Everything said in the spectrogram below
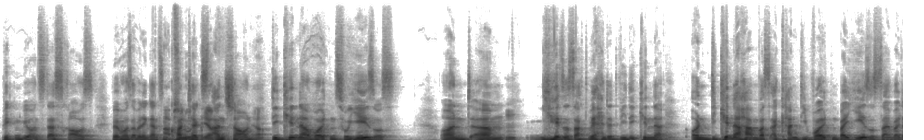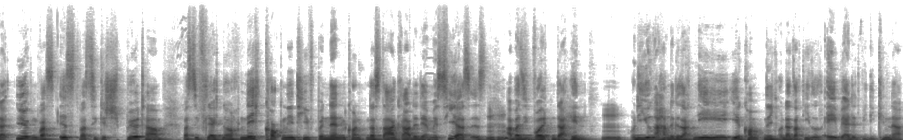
picken wir uns das raus. Wenn wir uns aber den ganzen Absolut, Kontext ja. anschauen, ja. die Kinder wollten zu Jesus. Und ähm, hm. Jesus sagt, werdet wie die Kinder. Und die Kinder haben was erkannt, die wollten bei Jesus sein, weil da irgendwas ist, was sie gespürt haben, was sie vielleicht noch nicht kognitiv benennen konnten, dass da gerade der Messias ist, mhm. aber sie wollten dahin. Mhm. Und die Jünger haben gesagt, nee, ihr kommt nicht. Und dann sagt Jesus, ey, werdet wie die Kinder.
